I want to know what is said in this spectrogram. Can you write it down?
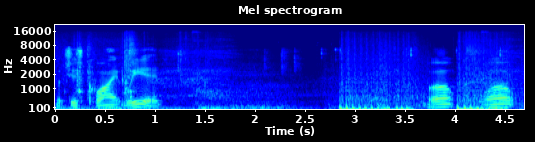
Which is quite weird. Whoa, whoa.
